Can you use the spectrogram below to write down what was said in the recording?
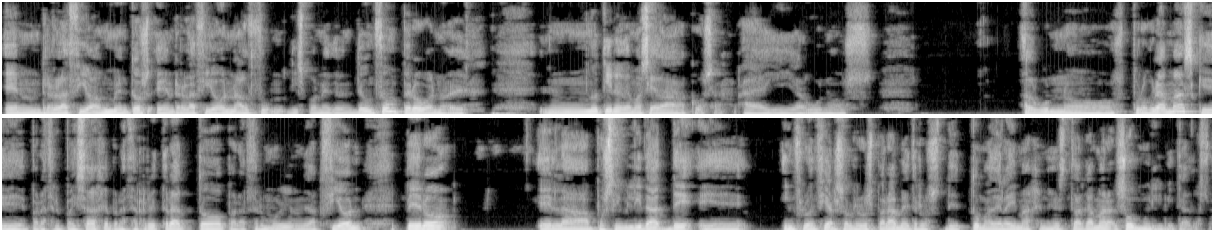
en relación aumentos en relación al zoom. Dispone de, un zoom, pero bueno, eh, no tiene demasiada cosa. Hay algunos algunos programas que para hacer paisaje, para hacer retrato, para hacer acción, pero en la posibilidad de eh, influenciar sobre los parámetros de toma de la imagen en esta cámara son muy limitados.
